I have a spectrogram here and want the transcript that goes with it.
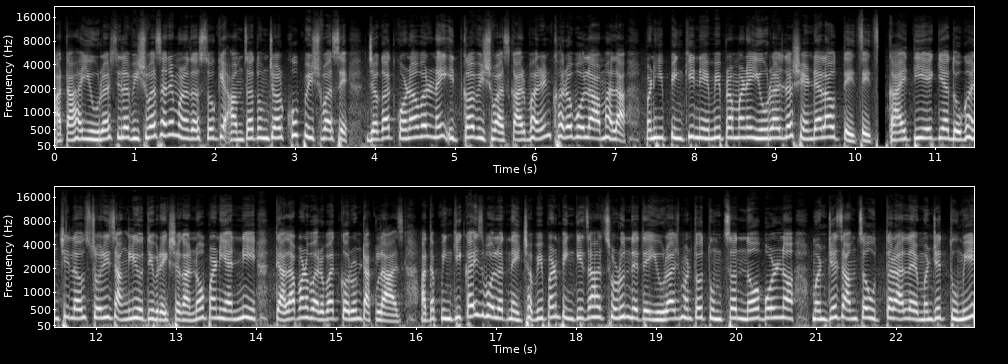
आता हा युवराज तिला विश्वासाने म्हणत असतो की आमचा तुमच्यावर खूप विश्वास आहे. जगात कोणावर नाही इतका विश्वास. कारभारीन खरं बोला आम्हाला. पण ही पिंकी नेहमीप्रमाणे युवराजला शेंड्या लावतेच. काय ती एक या दोघांची लव्ह स्टोरी चांगली होती प्रेक्षकांनो पण यांनी त्याला पण बरबाद करून टाकला आज. आता पिंकी काहीच बोलत नाही. छबी पण पिंकीचा हात सोडून देते. युवराज म्हणतो तुमचं न बोलणं म्हणजेच आमचं उत्तर आलंय. म्हणजे तुम्ही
